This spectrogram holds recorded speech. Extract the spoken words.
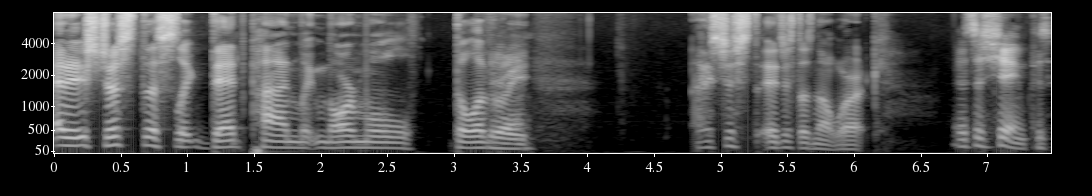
and it's just this like deadpan, like normal delivery. Yeah. It's just it just does not work. It's a shame because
